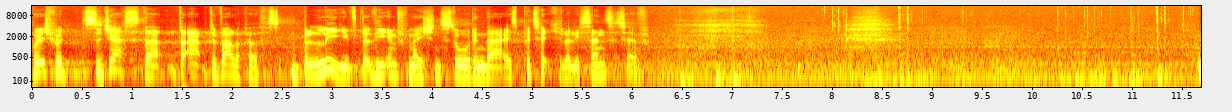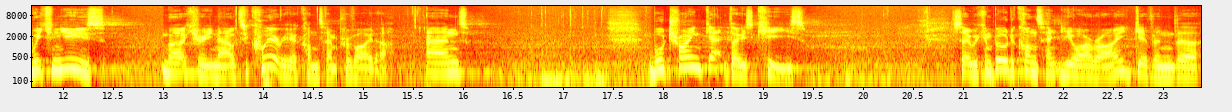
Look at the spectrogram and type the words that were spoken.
which would suggest that the app developers believe that the information stored in there is particularly sensitive. We can use Mercury now to query a content provider. And we'll try and get those keys. So we can build a content URI given the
